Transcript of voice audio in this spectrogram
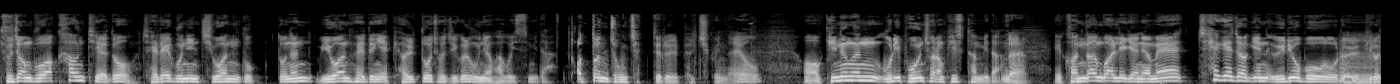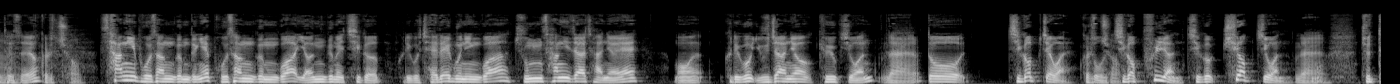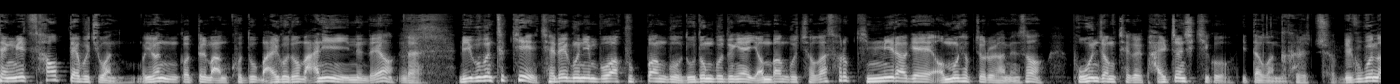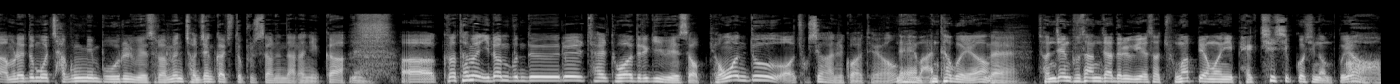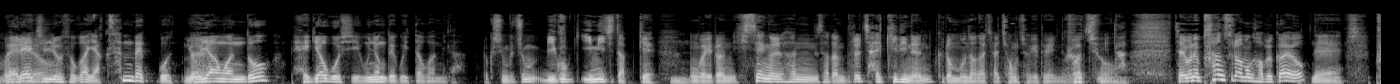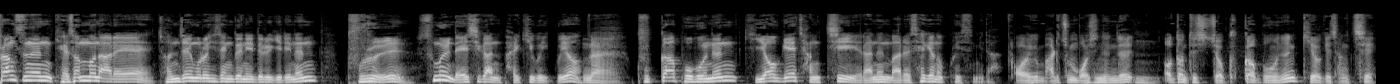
주정부와 카운티에도 제대 군인 지원국 또는 위원회 등의 별도 조직을 운영하고 있습니다. 어떤 정책들을 펼치고 있나요? 어, 기능은 우리 보훈처랑 비슷합니다. 네. 이 건강관리 개념의 체계적인 의료 보호를 음, 비롯해서요. 그렇죠. 상위 보상금 등의 보상금과 연금의 지급, 그리고 제대 군인과 중상위자 자녀의 뭐 그리고 유자녀 교육 지원, 네. 또 직업 재활, 그렇죠. 또 직업 훈련, 직업 취업 지원, 네. 뭐 주택 및 사업 대부 지원, 뭐 이런 것들 많고도 말고도 많이 있는데요. 네. 미국은 특히 제대 군인부와 국방부, 노동부 등의 연방 부처가 서로 긴밀하게 업무 협조를 하면서 보훈 정책을 발전시키고 있다고 합니다. 그렇죠. 미국은 아무래도 뭐 자국민 보호를 위해서라면 전쟁까지도 불사하는 나라니까. 네. 어, 그렇다면 이런 분들을 잘 도와드리기 위해서 병원도 어, 적지가 않을 것 같아요. 네, 많다고 해요. 네. 전쟁 부상자들을 위해서 종합병원이 170곳이 넘고요. 아. 외래 진료소가 약 300곳, 네. 요양원도 100여 곳이 운영되고 있다고 합니다. 역시 뭐좀 미국 이미지답게 음. 뭔가 이런 희생을 한 사람들을 잘 기리는 그런 문화가 잘 정착이 되어 있는 그렇죠. 것 같습니다. 자, 이번에 프랑스로 한번 가볼까요? 네. 프랑스는 개선문 아래 전쟁으로 희생된 이들을 기리는 불을 24시간 밝히고 있고요. 네. 국가 보호는 기억의 장치라는 말을 새겨놓고 있습니다. 어, 이거 말이 좀 멋있는데 음. 어떤 뜻이죠? 국가 보호는 기억의 장치.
